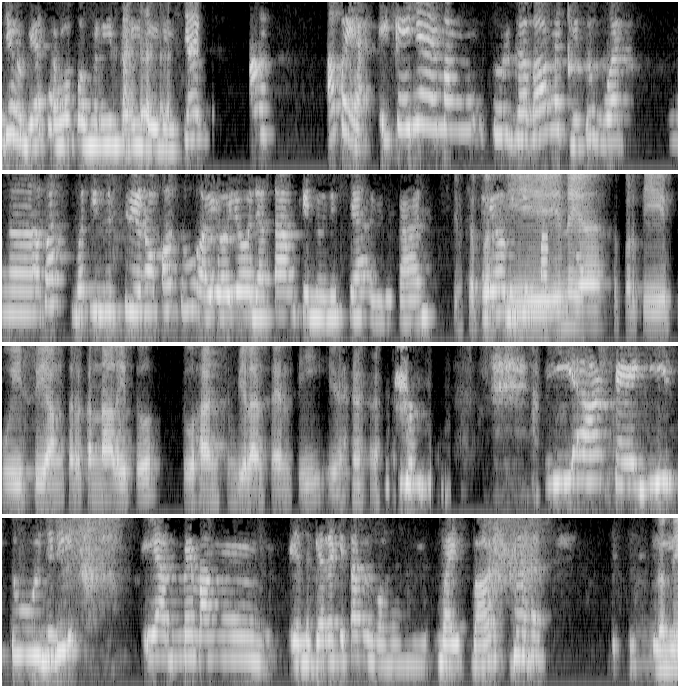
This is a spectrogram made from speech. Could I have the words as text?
juga sama pemerintah Indonesia. apa ya? Kayaknya emang surga banget gitu buat nge, apa buat industri rokok tuh ayo ayo datang ke Indonesia gitu kan. seperti ayo, ini ya, seperti puisi yang terkenal itu Tuhan 9 cm ya. iya, kayak gitu. Jadi ya memang ya negara kita memang baik banget. gitu Berarti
